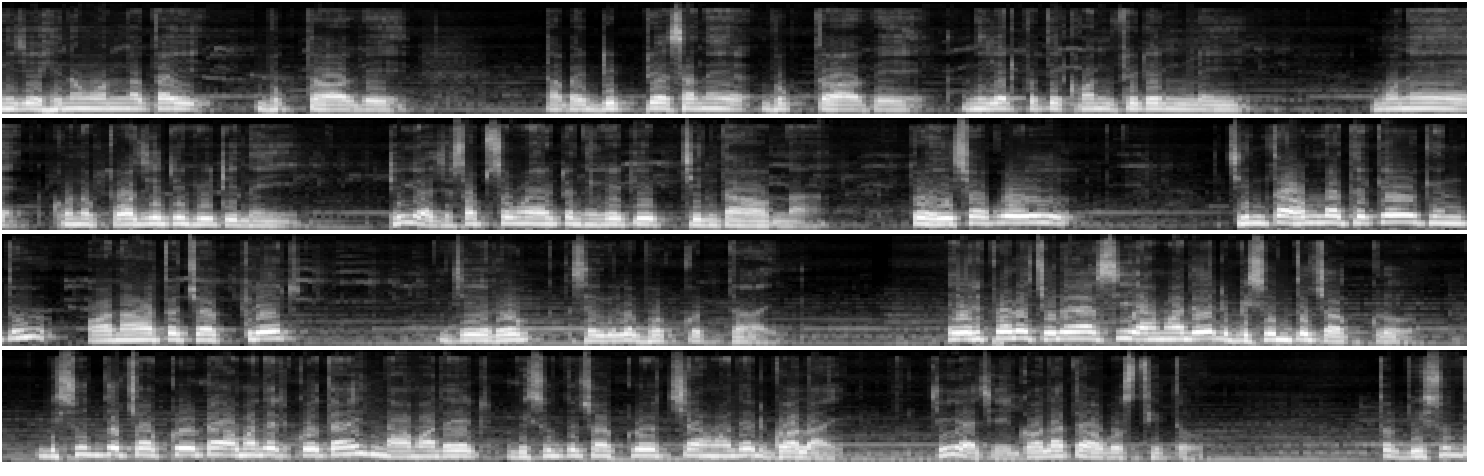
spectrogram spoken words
নিজে হীনমন্যতায় ভুগতে হবে, তারপরে ডিপ্রেশনে ভুগতে হবে, নিজের প্রতি কনফিডেন্ট নেই, মনে কোনো পজিটিভিটি নেই। ঠিক আছে, সবসময় একটা নেগেটিভ চিন্তা ভাবনা তো এই সকল চিন্তা ভাবনা থেকেও কিন্তু অনাহত চক্রের যে রোগ, সেগুলো ভোগ করতে হয়। এরপরে চলে আসি আমাদের বিশুদ্ধ চক্র। বিশুদ্ধ চক্রটা আমাদের কোথায়? না, আমাদের বিশুদ্ধ চক্র হচ্ছে আমাদের গলায়, ঠিক আছে, গলাতে অবস্থিত। তো বিশুদ্ধ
